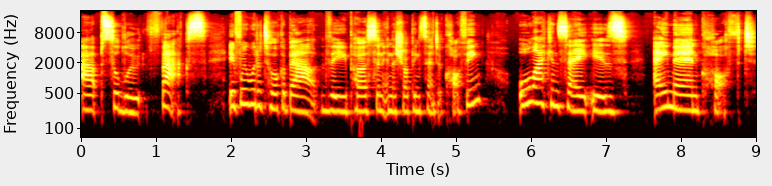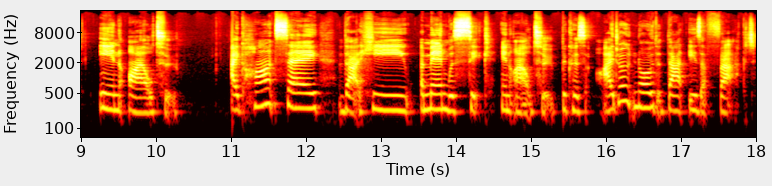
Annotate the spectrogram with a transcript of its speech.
absolute facts. If we were to talk about the person in the shopping center coughing, all I can say is a man coughed in aisle two. I can't say that he a man was sick in aisle 2 because I don't know that that is a fact.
